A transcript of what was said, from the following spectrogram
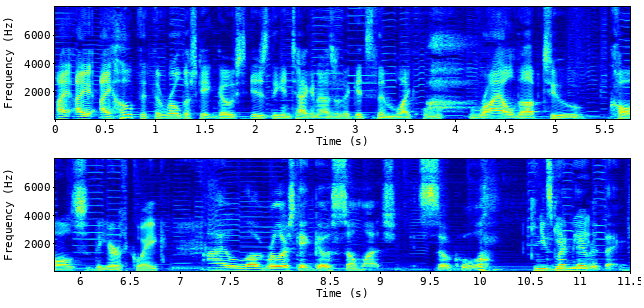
I, I, I hope that the roller skate ghost is the antagonizer that gets them like r- riled up to cause the earthquake. I love roller skate ghosts so much. It's so cool. Can you It's my give me favorite thing.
